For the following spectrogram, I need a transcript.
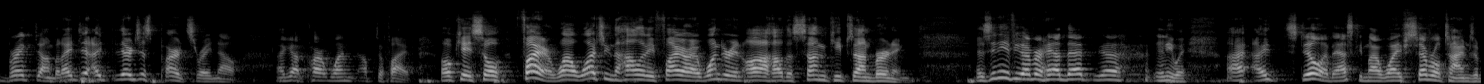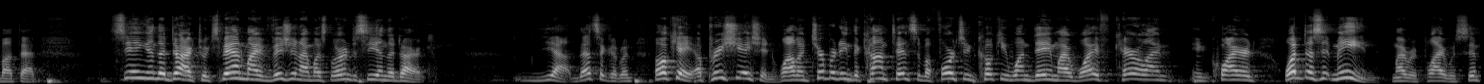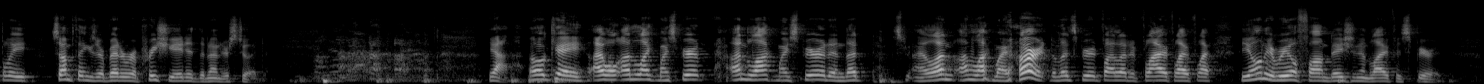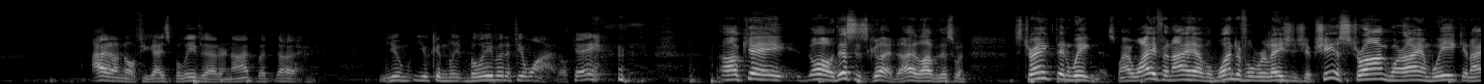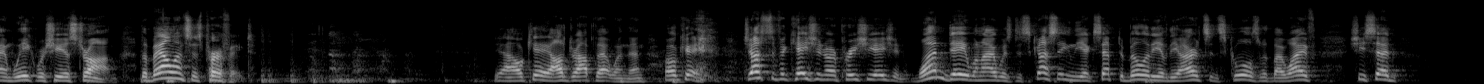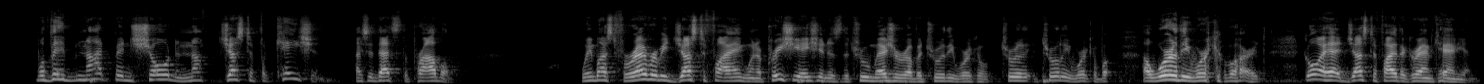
breakdown, but I did I, they're just parts right now. I got part one up to five. Okay, so fire. While watching the holiday fire, I wonder in awe how the sun keeps on burning. Has any of you ever had that? Uh, anyway, I, I still am asking my wife several times about that. Seeing in the dark. To expand my vision, I must learn to see in the dark. Yeah, that's a good one. Okay, appreciation. While interpreting the contents of a fortune cookie one day, my wife, Caroline, inquired, What does it mean? My reply was simply, Some things are better appreciated than understood. Yeah, okay, I will unlock my spirit, unlock my spirit, and let, I'll un- unlock my heart and let spirit fly, let it fly, fly, fly. The only real foundation in life is spirit. I don't know if you guys believe that or not, but. Uh, you, you can believe it if you want, okay? okay, oh, this is good. I love this one. Strength and weakness. My wife and I have a wonderful relationship. She is strong where I am weak, and I am weak where she is strong. The balance is perfect. Yeah, okay, I'll drop that one then. Okay, justification or appreciation. One day when I was discussing the acceptability of the arts in schools with my wife, she said, Well, they've not been shown enough justification. I said, That's the problem. We must forever be justifying when appreciation is the true measure of a truly work of, truly, truly work of a worthy work of art. Go ahead, justify the Grand Canyon.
